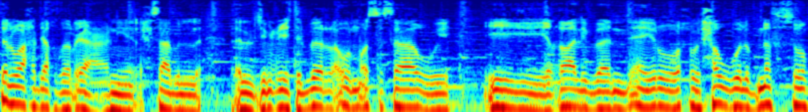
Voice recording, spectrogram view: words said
كل واحد ياخذ يعني حساب الجمعية البر أو المؤسسة وغالبا يروح ويحول بنفسه.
